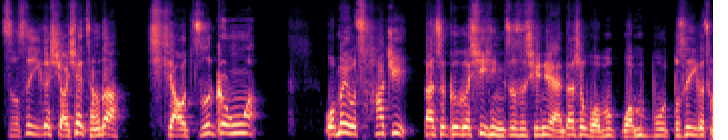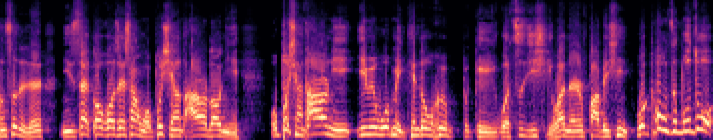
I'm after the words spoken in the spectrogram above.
只是一个小县城的小职工啊。我们有差距，但是哥哥，谢谢你支持秦卷，但是我们我们不不是一个层次的人，你在高高在上，我不想打扰到你，我不想打扰你，因为我每天都会给我自己喜欢的人发微信，我控制不住，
